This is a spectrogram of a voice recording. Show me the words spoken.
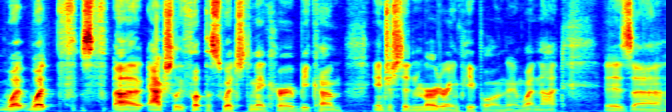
what what uh, actually flipped the switch to make her become interested in murdering people and, and whatnot is uh,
